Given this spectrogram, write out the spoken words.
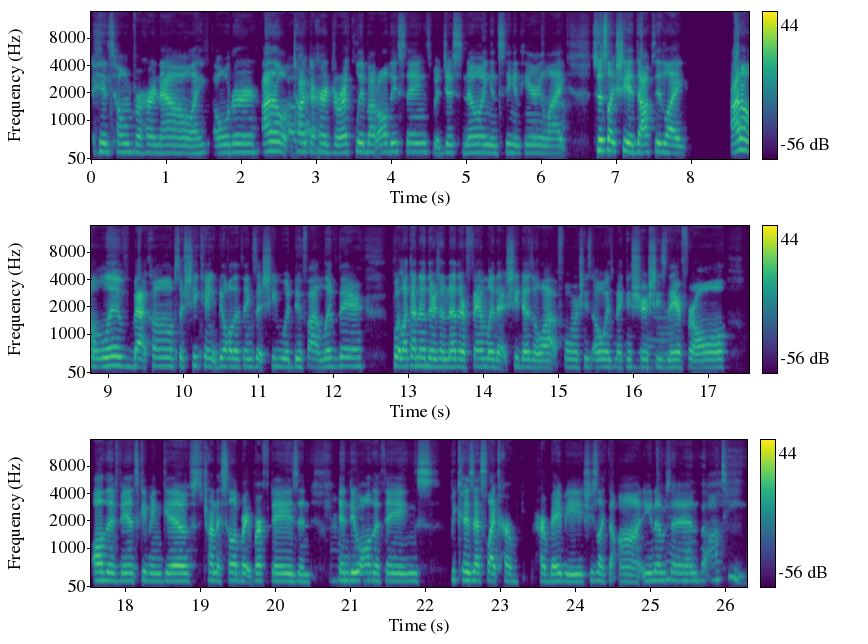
hits home for her now, like older. I don't talk to her directly about all these things, but just knowing and seeing and hearing, like, it's just like she adopted, like, I don't live back home, so she can't do all the things that she would do if I lived there. But like I know there's another family that she does a lot for, and she's always making sure she's there for all all the events, giving gifts, trying to celebrate birthdays, and and do all Mhm. the things because that's like her her baby. She's like the aunt, you know what I'm Yeah, saying? The auntie.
